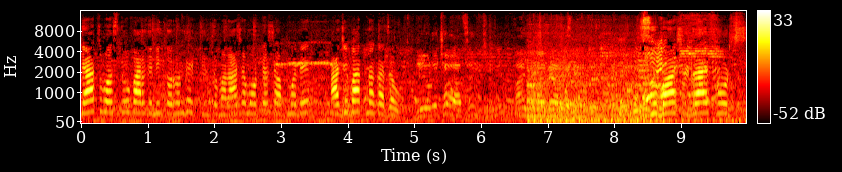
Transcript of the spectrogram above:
त्याच वस्तू बार्गेनिंग करून भेटतील तुम्हाला. अशा मोठ्या शॉपमध्ये अजिबात नका जाऊ. सुभाष ड्राय फ्रुट्स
